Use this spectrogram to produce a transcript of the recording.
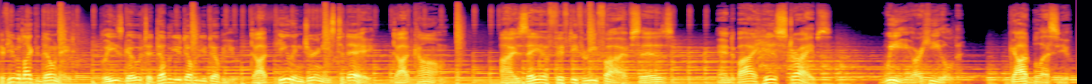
If you would like to donate, please go to www.healingjourneystoday.com. Isaiah 53:5 says, And by his stripes we are healed. God bless you.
